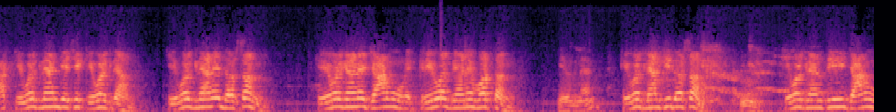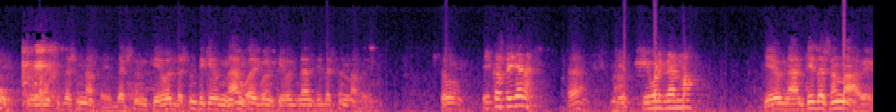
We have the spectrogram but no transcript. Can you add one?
આ કેવળ જ્ઞાન જે છે કેવળ જ્ઞાન. કેવળ જ્ઞાન એ દર્શન કેવળ જ્ઞાન જાણવું ને કેવળ જ્ઞાન વર્તન. કેવળ જ્ઞાન? કેવળ જ્ઞાનથી દર્શન. કેવળ જ્ઞાનથી જાણવું દર્શન ના થાય. દર્શન કેવળ દર્શનથી કેવળ જ્ઞાન હોય પણ કેવળ જ્ઞાનથી દર્શન ના હોય. તો? એક જ થઈ જાય ને? હા. કેવળ જ્ઞાનમાં? કેવળ જ્ઞાનથી દર્શન ના આવે.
